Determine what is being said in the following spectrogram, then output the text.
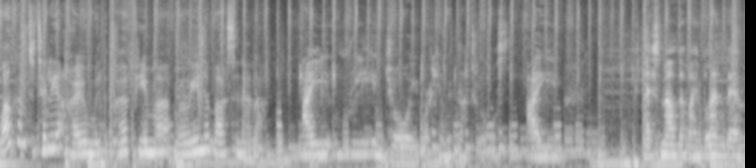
Welcome to Tilly at Home with the perfumer Marina Barcenilla. I really enjoy working with naturals. I I smell them, I blend them,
